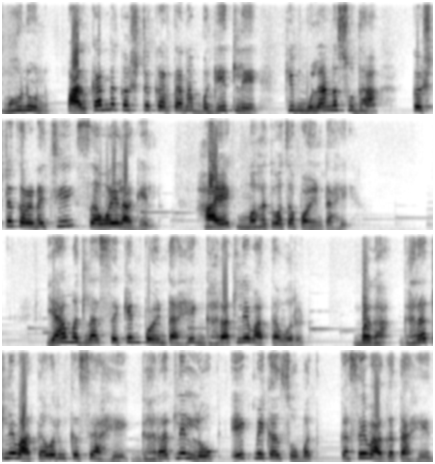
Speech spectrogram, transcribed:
म्हणून पालकांना कष्ट करताना बघितले की मुलांना सुद्धा कष्ट करण्याची सवय लागेल. हा एक महत्त्वाचा पॉईंट आहे. यामधला सेकंड पॉईंट आहे घरातले वातावरण. बघा घरातले वातावरण कसे आहे? घरातले लोक एकमेकांसोबत कसे वागत आहेत?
